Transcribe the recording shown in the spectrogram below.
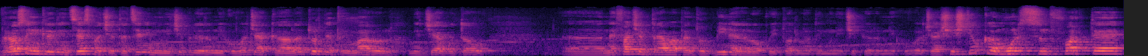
Vreau să încredințez pe cetățenii municipiului Râmnicu Vâlcea că alături de primarul Mircea Gutău uh, ne facem treaba pentru binele locuitorilor din municipiul Râmnicu Vâlcea și știu că mulți sunt foarte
